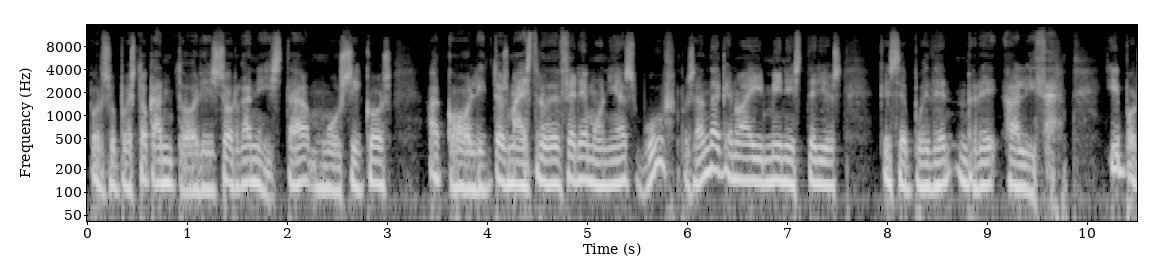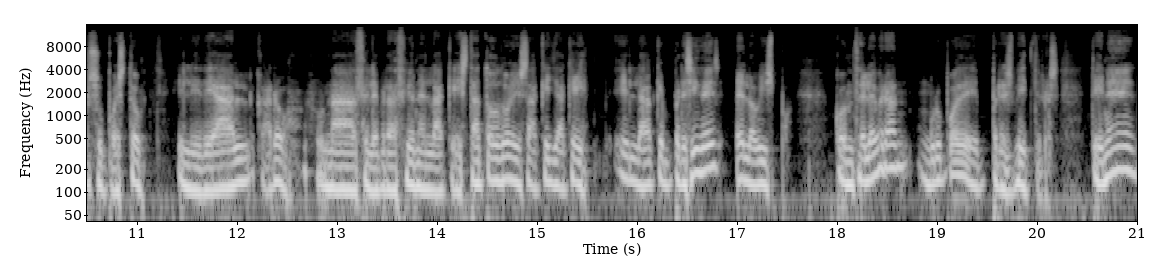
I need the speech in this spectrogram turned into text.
Por supuesto, cantores, organistas, músicos, acólitos, maestros de ceremonias. Uf, pues anda que no hay ministerios que se pueden realizar. Y por supuesto, el ideal, claro, una celebración en la que está todo es aquella que en la que preside el obispo concelebran un grupo de presbíteros. Tiene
